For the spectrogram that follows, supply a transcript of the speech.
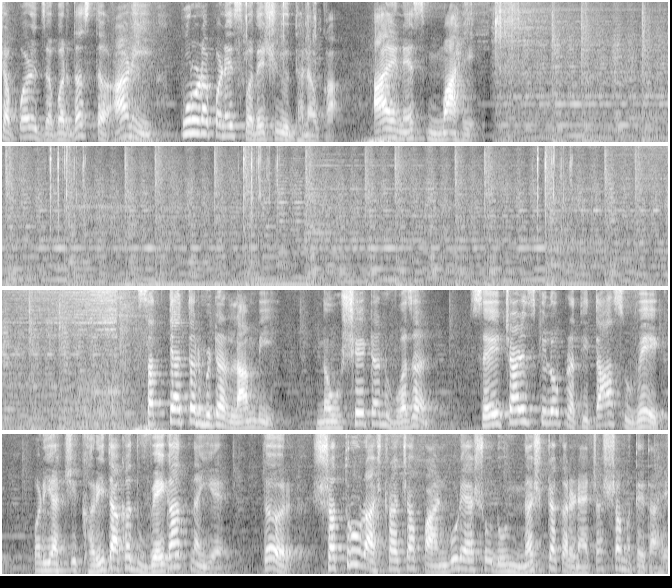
चपळ जबरदस्त आणि पूर्णपणे स्वदेशी युद्धनौका आय एन एस माहे. सत्याहत्तर मीटर लांबी नऊशे टन वजन सेहेचाळीस किलो प्रतितास वेग पण याची खरी ताकद वेगात नाही आहे तर शत्रू राष्ट्राच्या पाणबुड्या शोधून नष्ट करण्याच्या क्षमतेत आहे.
